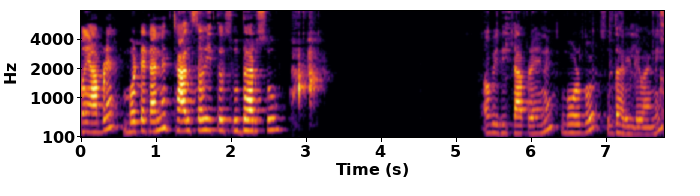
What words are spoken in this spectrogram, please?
અહીં આપણે બટેટાને છાલ સહિત સુધારશું. આવી રીતે આપણે એને ગોળ ગોળ સુધારી લેવાની.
